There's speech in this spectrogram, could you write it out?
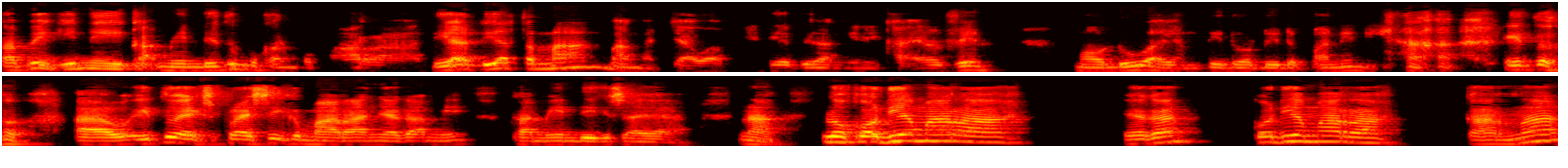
tapi gini Kak Mindi itu bukan pemarah. Dia dia tenang banget jawabnya. Dia bilang gini Kak Elvin, mau dua yang tidur di depan ini. itu uh, itu ekspresi kemarahannya kami kami Mindi ke saya. Nah, lo kok dia marah? Ya kan? Kok dia marah? Karena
